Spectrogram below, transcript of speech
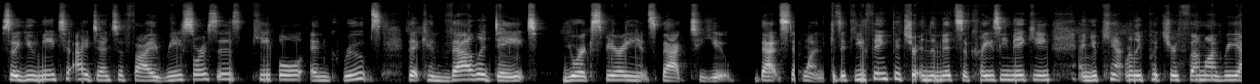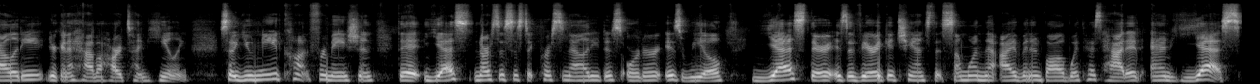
So you need to identify resources, people, and groups that can validate your experience back to you. That's step one. Because if you think that you're in the midst of crazy making and you can't really put your thumb on reality, you're going to have a hard time healing. So you need confirmation that yes, narcissistic personality disorder is real. Yes, there is a very good chance that someone that I've been involved with has had it. And yes,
